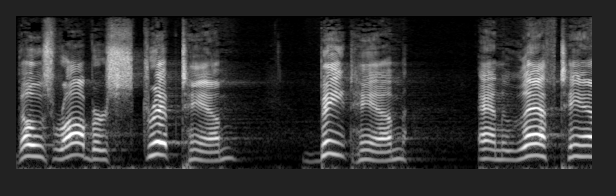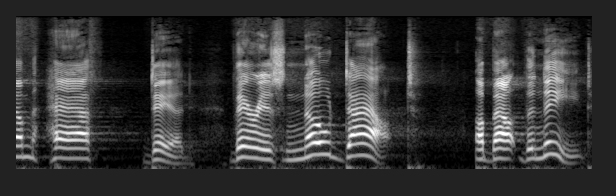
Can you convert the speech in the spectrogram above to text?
those robbers stripped him, beat him, and left him half dead. There is no doubt about the need.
